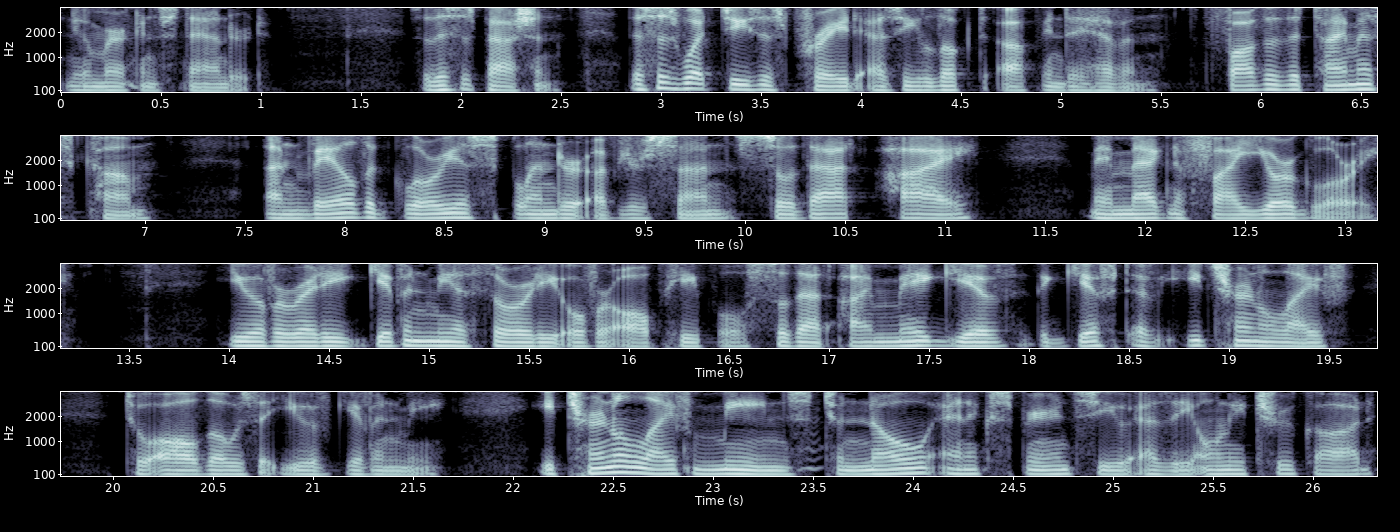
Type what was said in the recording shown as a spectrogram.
New American Standard. So this is Passion. This is what Jesus prayed as he looked up into heaven. Father, the time has come. Unveil the glorious splendor of your Son, so that I may magnify your glory. You have already given me authority over all people, so that I may give the gift of eternal life to all those that you have given me. Eternal life means to know and experience you as the only true God,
